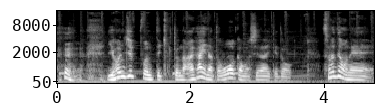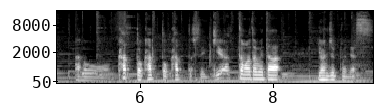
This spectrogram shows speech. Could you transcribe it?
40分って聞くと長いなと思うかもしれないけど、それでもね、あのーカットカットカットしてギュッとまとめた40分です。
